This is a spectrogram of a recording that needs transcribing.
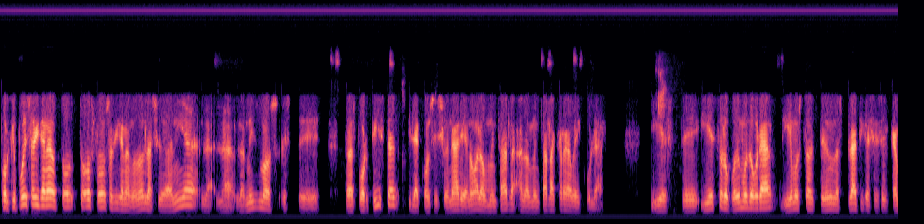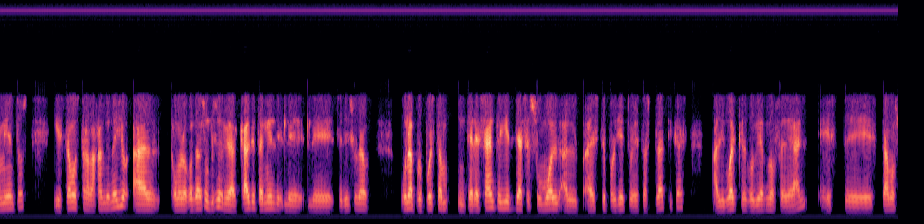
porque puede salir ganando, todos podemos salir ganando, ¿no? La ciudadanía, la, la, mismos este, transportistas y la concesionaria, ¿no? Al aumentar, al aumentar la carga vehicular y este y esto lo podemos lograr y hemos estado teniendo unas pláticas y acercamientos y estamos trabajando en ello al como lo contamos un principio el alcalde también le, le, se le hizo una una propuesta interesante y ya se sumó al, a este proyecto de estas pláticas al igual que el gobierno federal este estamos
